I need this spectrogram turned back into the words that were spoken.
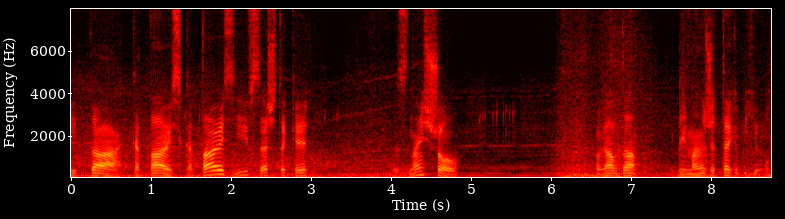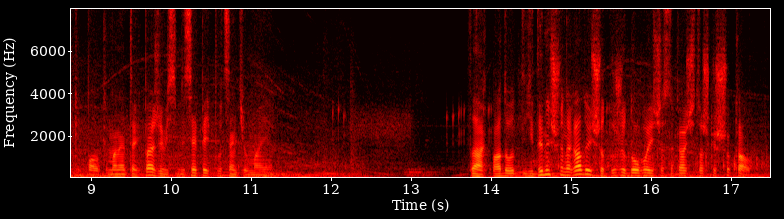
І так, катаюсь, катаюсь і все ж таки знайшов. Правда, блін, в мене вже терп... Йолки-палки, в мене ТРП вже 85% має. Так, правда, єдине, що не радує, що дуже довго я, чесно кажучи, трошки шукав.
